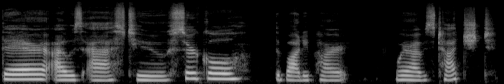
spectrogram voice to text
there i was asked to circle the body part where i was touched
